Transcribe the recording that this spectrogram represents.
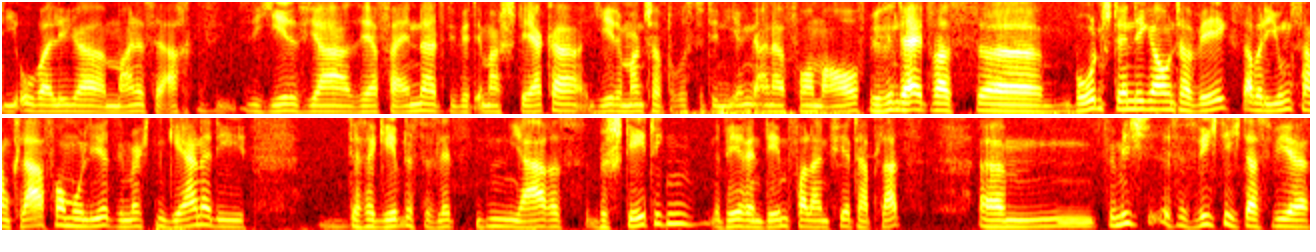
die Oberliga meines Erachtens sich jedes Jahr sehr verändert. Sie wird immer stärker. Jede Mannschaft rüstet in irgendeiner Form auf. Wir sind da etwas äh, bodenständiger unterwegs, aber die Jungs haben klar formuliert, sie möchten gerne die das Ergebnis des letzten Jahres bestätigen, wäre in dem Fall ein vierter Platz. Ähm, für mich ist es wichtig, dass wir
